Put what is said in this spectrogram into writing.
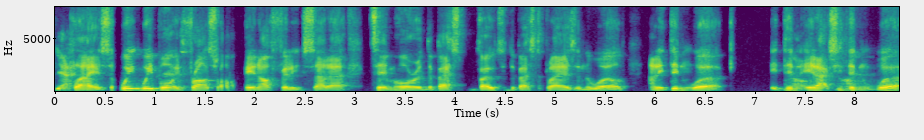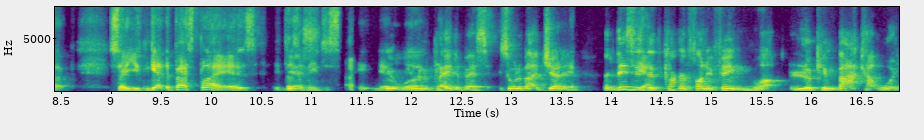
yeah. players. So we we bought in Francois Pienaar, Philippe Sella, Tim Horan, the best voted the best players in the world, and it didn't work. It didn't. No, it actually no. didn't work. So you can get the best players. It doesn't yes. mean to say you, are going to play the best. It's all about gelling. But this is yeah. the kind of funny thing. What looking back at what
